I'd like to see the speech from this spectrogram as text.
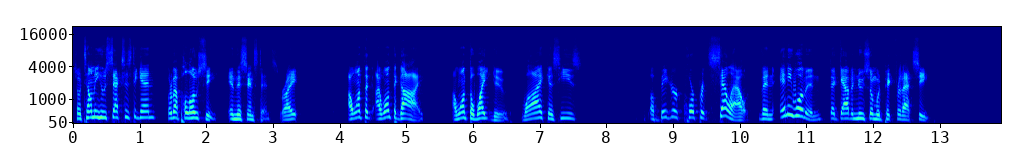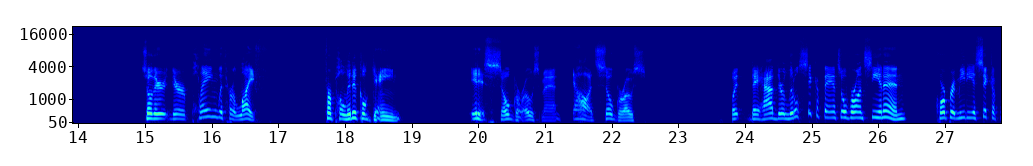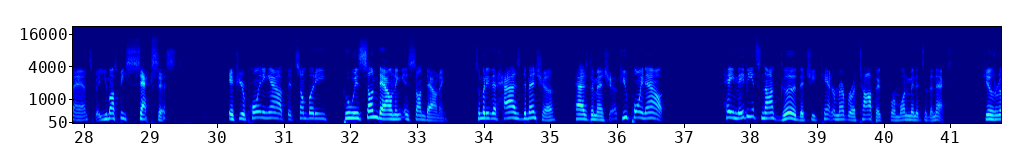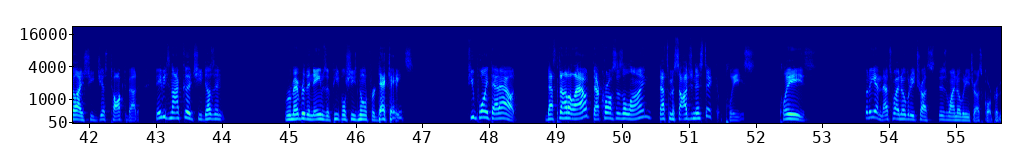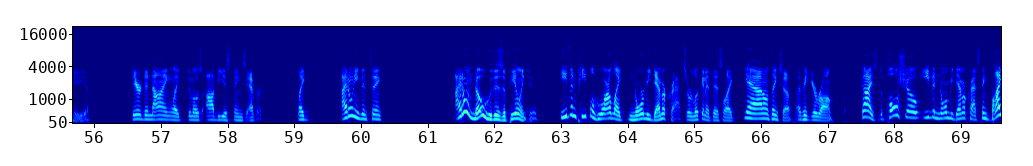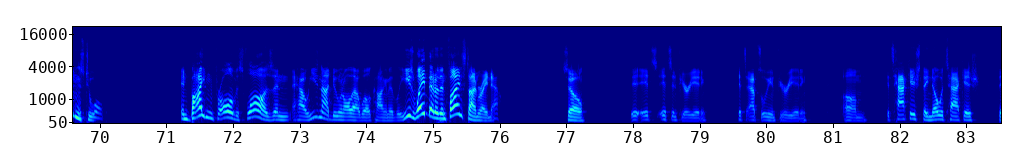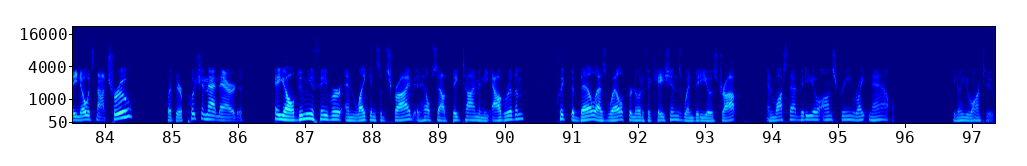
So tell me who's sexist again? What about Pelosi in this instance, right? I want the I want the guy. I want the white dude. Why? Because he's a bigger corporate sellout than any woman that Gavin Newsom would pick for that seat. So they're they're playing with her life for political gain. It is so gross, man. Oh, it's so gross. But they have their little sycophants over on CNN, corporate media sycophants, but you must be sexist. If you're pointing out that somebody who is sundowning is sundowning, somebody that has dementia has dementia. If you point out, hey, maybe it's not good that she can't remember a topic from one minute to the next. She doesn't realize she just talked about it. Maybe it's not good she doesn't remember the names of people she's known for decades. If you point that out, that's not allowed. That crosses a line. That's misogynistic. Please, please. But again, that's why nobody trusts. This is why nobody trusts corporate media. They're denying like the most obvious things ever. Like, I don't even think, I don't know who this is appealing to. Even people who are like normie Democrats are looking at this like, yeah, I don't think so. I think you're wrong. Guys, the polls show even normie Democrats think Biden's too old. And Biden, for all of his flaws and how he's not doing all that well cognitively, he's way better than Feinstein right now. So it's it's infuriating. It's absolutely infuriating. Um, it's hackish. They know it's hackish. They know it's not true, but they're pushing that narrative. Hey, y'all, do me a favor and like and subscribe. It helps out big time in the algorithm. Click the bell as well for notifications when videos drop, and watch that video on screen right now. You know you want to.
